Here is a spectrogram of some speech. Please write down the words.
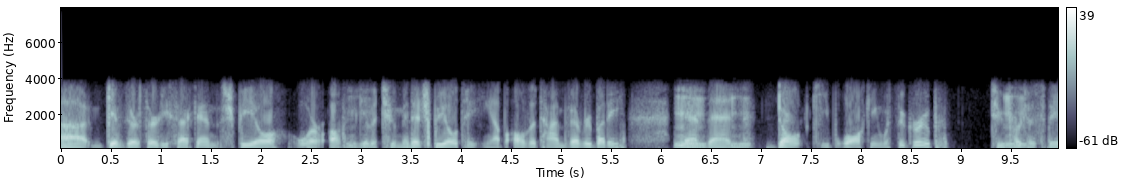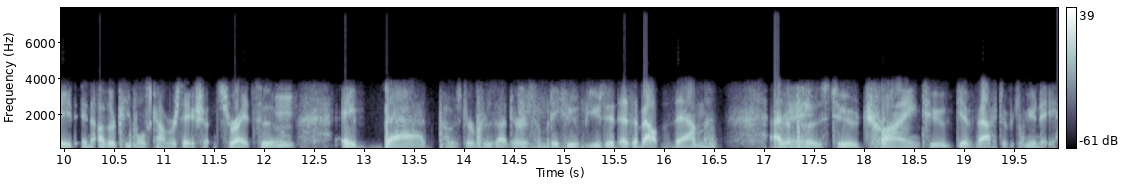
uh, give their 30 second spiel, or often Mhm. give a two minute spiel, taking up all the time of everybody, Mhm, and then mhm. don't keep walking with the group to Mhm. participate in other people's conversations, right? So Mm. a bad poster presenter is somebody who views it as about them as Right. opposed to trying to give back to the community.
